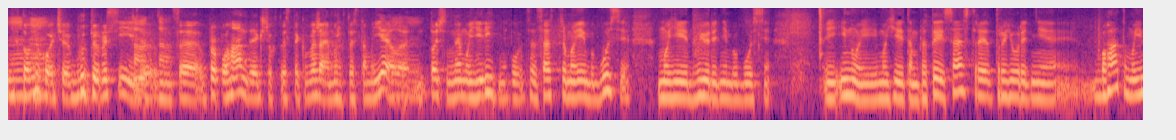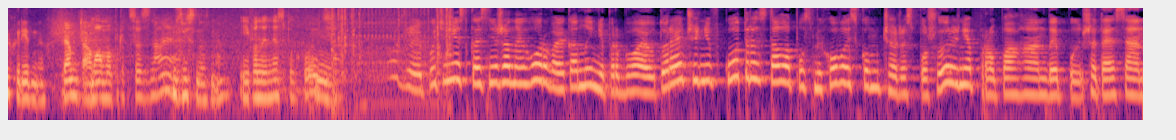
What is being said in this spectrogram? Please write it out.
ніхто не хоче бути Росією. Так, так. Це пропаганда, якщо хтось так вважає, може хтось там є, але Мгм. точно не мої рідні. Це сестри моєї бабусі, мої двоюрідні бабусі, і, і, ну, і мої там брати і сестри троюрідні. Багато моїх рідних. Прям там. Мама про це знає? Звісно, знає. І вони не спілкуються? Отже, путіністка Сніжана Єгорова, яка нині перебуває у Туреччині, вкотре стала посміховиськом через поширення пропаганди. Пише ТСН.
